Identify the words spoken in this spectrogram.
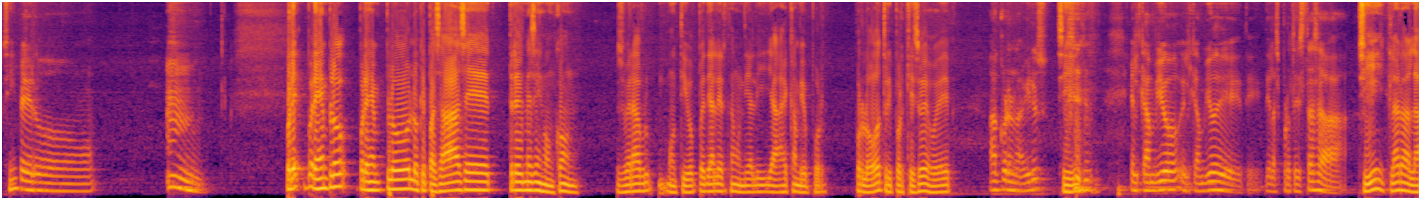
sí. Pero Por, e- por ejemplo, por ejemplo, lo que pasaba hace tres meses en Hong Kong, eso era motivo pues de alerta mundial y ya se cambió por, por lo otro. Y porque eso dejó de... a coronavirus, Sí, el cambio, el cambio de, de- de las protestas a sí, claro, a la-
